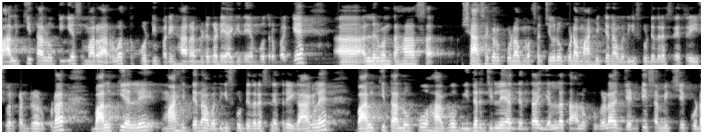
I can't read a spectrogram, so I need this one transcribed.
ಬಾಲ್ಕಿ ತಾಲೂಕಿಗೆ ಸುಮಾರು ಅರವತ್ತು ಕೋಟಿ ಪರಿಹಾರ ಬಿಡುಗಡೆಯಾಗಿದೆ ಎಂಬುದರ ಬಗ್ಗೆ ಅಲ್ಲಿರುವಂತಹ ಶಾಸಕರು ಕೂಡ, ಸಚಿವರು ಕೂಡ ಮಾಹಿತಿಯನ್ನ ಒದಗಿಸಿಕೊಟ್ಟಿದ್ದಾರೆ ಸ್ನೇಹಿತರೆ. ಈಶ್ವರ್ ಖಂಡ್ರೆ ಅವರು ಕೂಡ ಬಾಲ್ಕಿಯಲ್ಲಿ ಮಾಹಿತಿಯನ್ನ ಒದಗಿಸಿಕೊಟ್ಟಿದ್ದಾರೆ ಸ್ನೇಹಿತರೆ. ಈಗಾಗಲೇ ಬಾಲ್ಕಿ ತಾಲೂಕು ಹಾಗೂ ಬೀದರ್ ಜಿಲ್ಲೆಯಾದ್ಯಂತ ಎಲ್ಲ ತಾಲೂಕುಗಳ ಜಂಟಿ ಸಮೀಕ್ಷೆ ಕೂಡ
